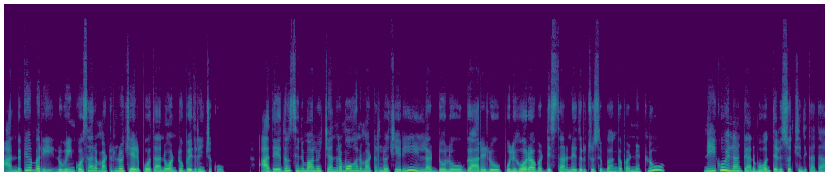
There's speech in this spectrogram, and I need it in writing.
అందుకే మరి నువ్వు ఇంకోసారి మఠంలో చేరిపోతాను అంటూ బెదిరించకు. అదేదో సినిమాలో చంద్రమోహన్ మఠంలో చేరి లడ్డూలు, గారెలు, పులిహోర వడ్డిస్తారని ఎదురుచూసి భంగపడినట్లు నీకు ఇలాంటి అనుభవం తెలిసొచ్చింది కదా.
